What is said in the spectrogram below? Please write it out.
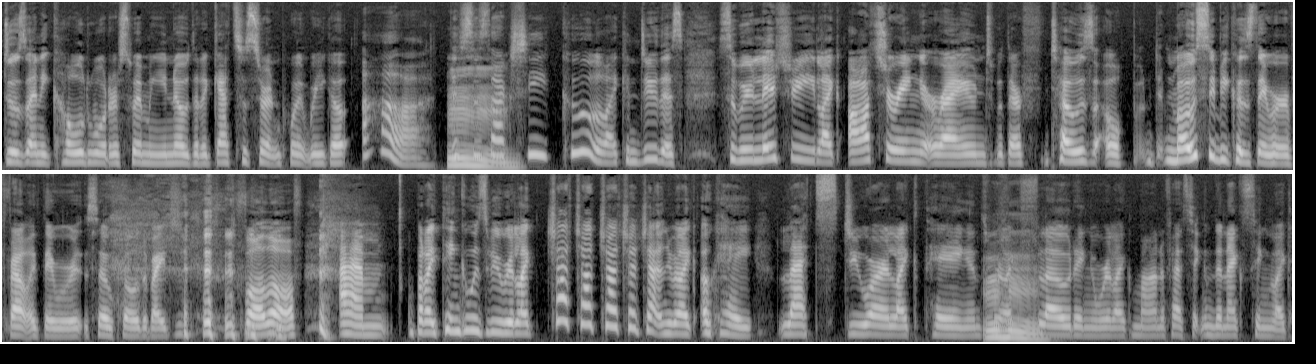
does any cold water swimming, you know that it gets to a certain point where you go, ah, this is Mm. actually cool. I can do this. So we're literally like ottering around with our toes up, mostly because they were felt like they were so cold about to fall off. Um, but I think it was we were like chat chat chat chat chat, and we were like, okay, let's do our like thing, and so we're Mhm. like floating, and we're like manifesting, and the next thing like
